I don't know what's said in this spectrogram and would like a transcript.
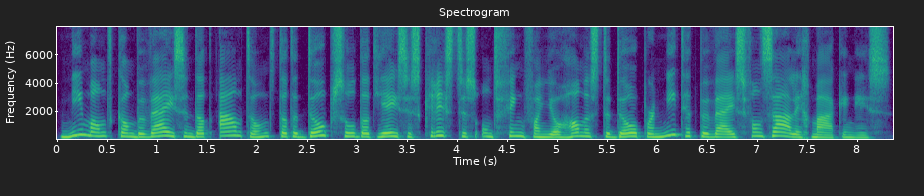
Niemand kan bewijzen dat aantoont dat het doopsel dat Jezus Christus ontving van Johannes de Doper niet het bewijs van zaligmaking is.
